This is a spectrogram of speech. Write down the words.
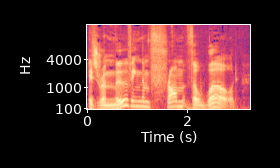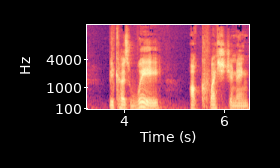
is removing them from the world because we are questioning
